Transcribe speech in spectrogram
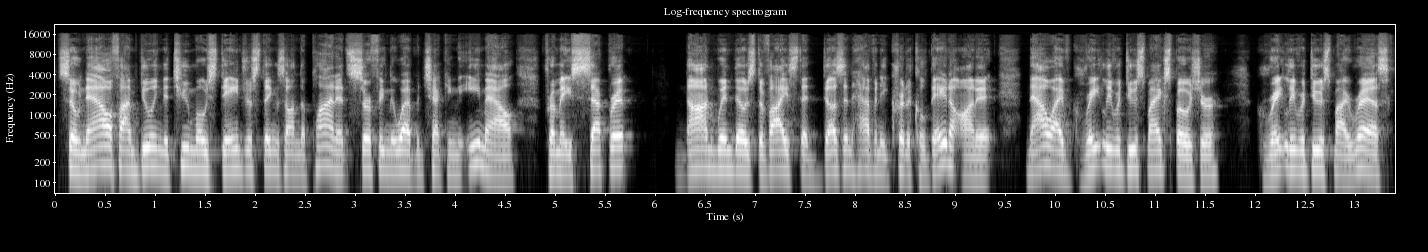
So now, if I'm doing the two most dangerous things on the planet, surfing the web and checking the email from a separate non Windows device that doesn't have any critical data on it, now I've greatly reduced my exposure, greatly reduced my risk,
